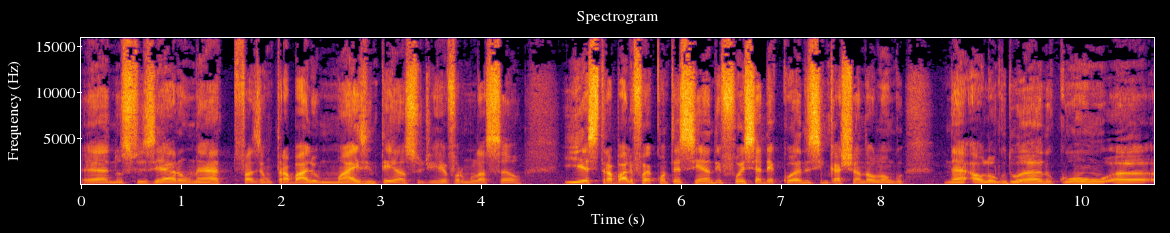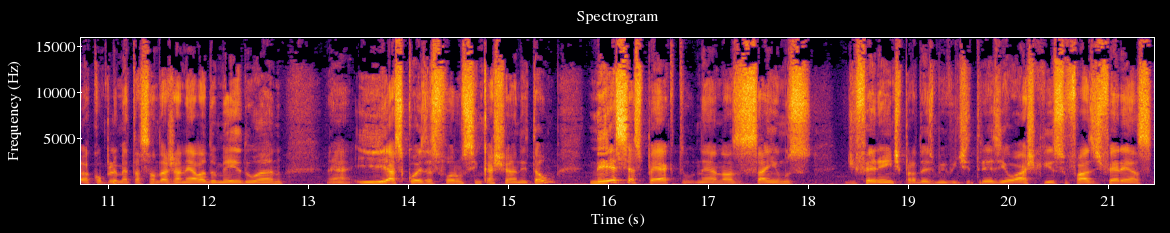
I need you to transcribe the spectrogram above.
é, nos fizeram né, fazer um trabalho mais intenso de reformulação e esse trabalho foi acontecendo e foi se adequando e se encaixando ao longo, né, ao longo do ano com uh, a complementação da janela do meio do ano né, e as coisas foram se encaixando. Então nesse aspecto né, nós saímos diferente para 2023 e eu acho que isso faz diferença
